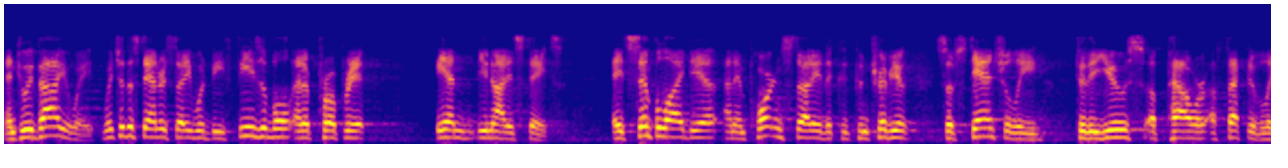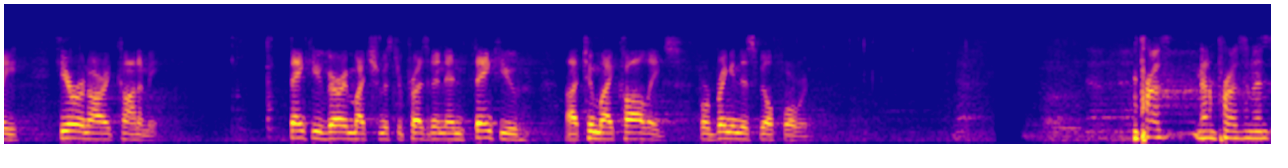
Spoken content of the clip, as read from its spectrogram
and to evaluate which of the standard study would be feasible and appropriate in the United States. A simple idea, an important study that could contribute substantially to the use of power effectively here in our economy. Thank you very much, Mr. President, and thank you uh, to my colleagues for bringing this bill forward. Pres Madam President,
